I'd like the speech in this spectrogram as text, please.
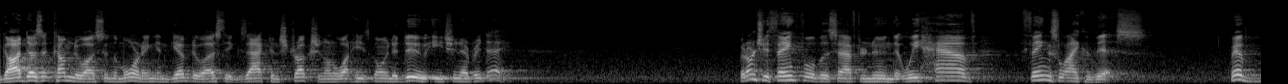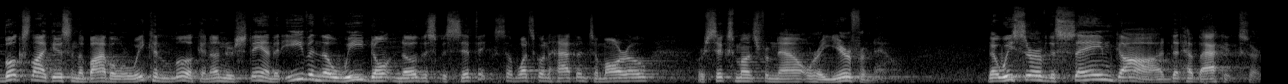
God doesn't come to us in the morning and give to us the exact instruction on what he's going to do each and every day. But aren't you thankful this afternoon that we have things like this? We have books like this in the Bible where we can look and understand that even though we don't know the specifics of what's going to happen tomorrow or six months from now or a year from now, that we serve the same God that Habakkuk served.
